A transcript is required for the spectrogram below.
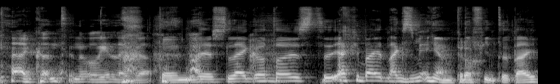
tak, kontynuuję Lego. ten, wiesz, Lego to jest, ja chyba jednak zmieniam profil tutaj.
